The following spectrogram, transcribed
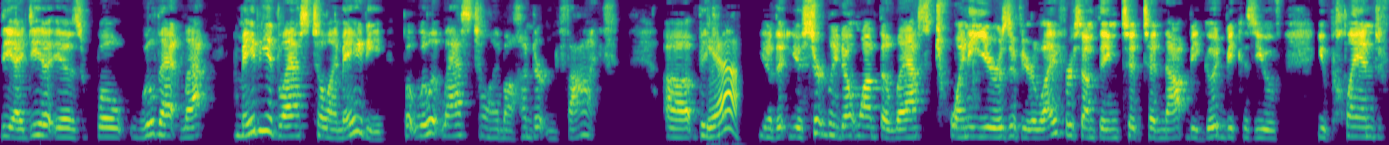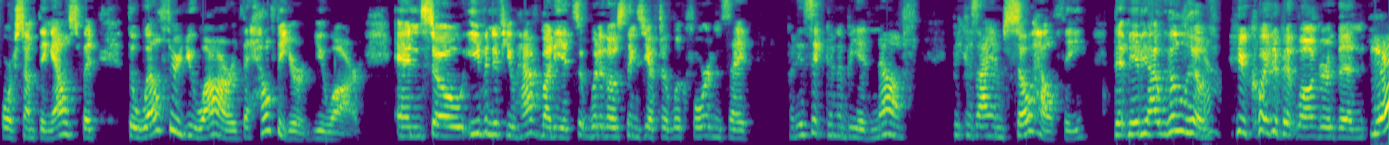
the idea is, well, will that last? Maybe it lasts till I'm 80, but will it last till I'm 105? Uh, because, yeah. You know, that you certainly don't want the last 20 years of your life or something to, to not be good because you've, you planned for something else. But the wealthier you are, the healthier you are. And so even if you have money, it's one of those things you have to look forward and say, but is it going to be enough? Because I am so healthy that maybe I will live yeah. quite a bit longer than, yeah.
